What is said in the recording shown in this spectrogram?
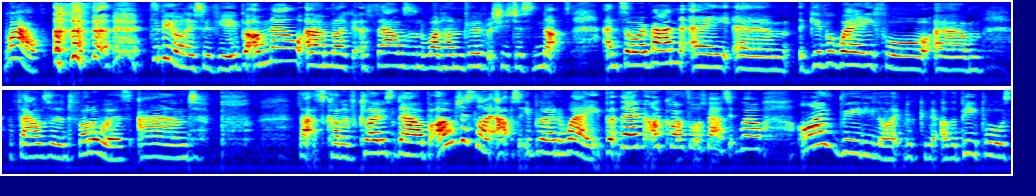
wow. To be honest with you but I'm now um like a thousand one hundred which is just nuts. And so I ran a, um, a giveaway for um a thousand followers and that's kind of closed now but I was just like absolutely blown away. But then I kind of thought about it well I really like looking at other people's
